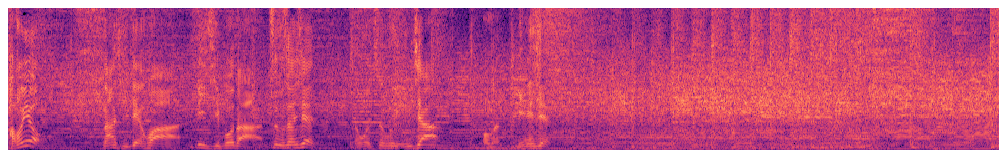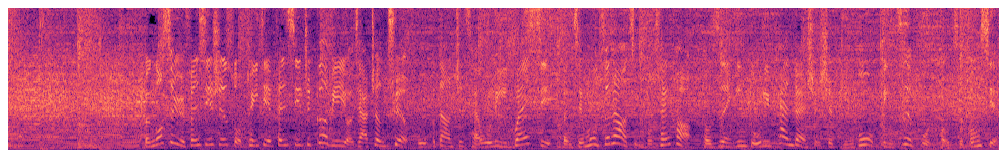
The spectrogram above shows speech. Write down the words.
好朋友，拿起电话立即拨打致富专线，成为致富赢家。我们明天见。本公司与分析师所推荐分析之个别有价证券无不当之财务利益关系。本节目资料仅供参考，投资人应独立判断、审视、评估，并自负投资风险。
